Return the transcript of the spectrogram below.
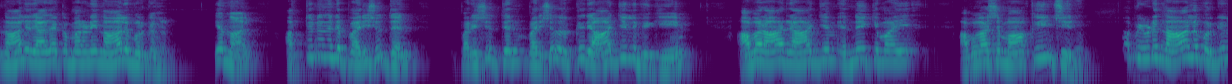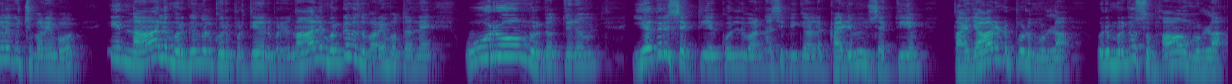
നാല് രാജാക്കന്മാരാണ് ഈ നാല് മൃഗങ്ങൾ. എന്നാൽ അത്യുന്നതിന്റെ പരിശുദ്ധൻ പരിശുദ്ധൻ പരിശുദ്ധർക്ക് രാജ്യം ലഭിക്കുകയും അവർ ആ രാജ്യം എന്നേക്കുമായി അവകാശമാക്കുകയും ചെയ്യുന്നു. അപ്പോൾ ഇവിടെ നാല് മൃഗങ്ങളെ കുറിച്ച് പറയുമ്പോൾ ഈ നാല് മൃഗങ്ങൾക്ക് ഒരു പ്രത്യേകത പറയും നാല് മൃഗം എന്ന് പറയുമ്പോൾ തന്നെ ഓരോ മൃഗത്തിനും എതിർ ശക്തിയെ കൊല്ലുവാൻ നശിപ്പിക്കാനുള്ള കഴിവും ശക്തിയും തയ്യാറെടുപ്പോടുമുള്ള ഒരു മൃഗസ്വഭാവമുള്ള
